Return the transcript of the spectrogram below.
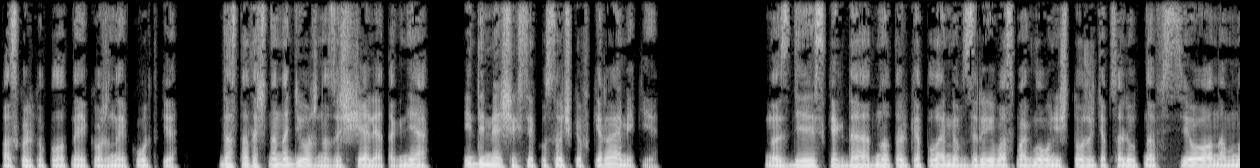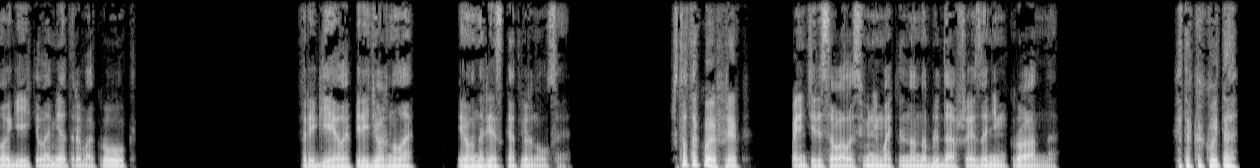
поскольку плотные кожаные куртки достаточно надежно защищали от огня и дымящихся кусочков керамики. Но здесь, когда одно только пламя взрыва смогло уничтожить абсолютно все на многие километры вокруг... Фригейла передернула, и он резко отвернулся. «Что такое, Фрек?» — поинтересовалась внимательно наблюдавшая за ним Круанна. «Это какое-то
